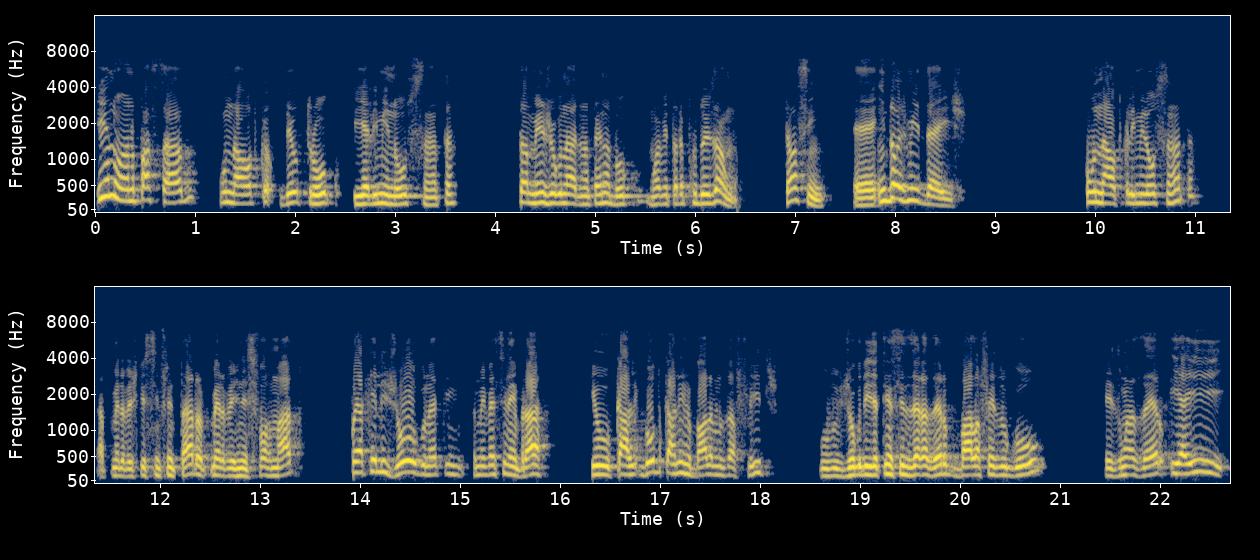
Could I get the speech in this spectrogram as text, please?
E no ano passado, o Náutico deu troco e eliminou o Santa, também jogo na Arena Pernambuco, uma vitória por 2 a 1 Então, assim, é, em 2010, o Náutico eliminou o Santa, a primeira vez que se enfrentaram, a primeira vez nesse formato. Foi aquele jogo, né, que também vai se lembrar, que o Carli, gol do Carlinhos Bala nos aflitos, o jogo de já tinha sido 0 a 0 Bala fez o gol, fez 1 a 0 e aí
